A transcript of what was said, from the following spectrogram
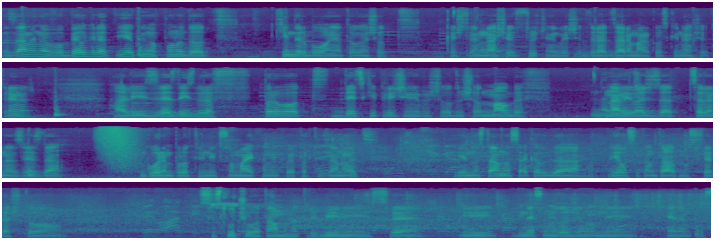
Заминав во Белград иако имав понуда од Киндер Болонја тогаш од кај што е нашиот стручњак беше Заре Марковски, нашиот тренер. Али Звезда избрав прво од детски причини, пошто одуше од Малбев навивач за Црвена звезда, горен противник со мајка ми кој е партизановец. Едноставно сакав да ја осетам таа атмосфера што се случува таму на трибини и све и не сум доđенал ни еден пост.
